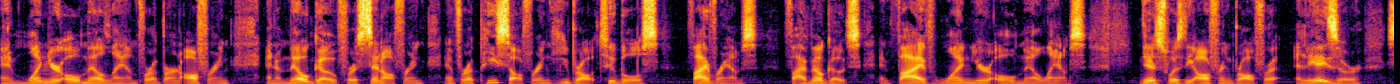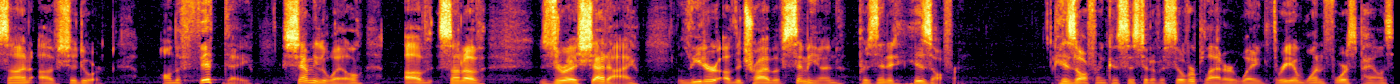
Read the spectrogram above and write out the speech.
and one year old male lamb for a burnt offering, and a male goat for a sin offering, and for a peace offering he brought two bulls, five rams, five male goats, and five one year old male lambs. This was the offering brought for Eleazar, son of Shedeur. On the fifth day, Samuel, of son of Zurishaddai, leader of the tribe of Simeon, presented his offering. His offering consisted of a silver platter weighing three and one fourth pounds,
